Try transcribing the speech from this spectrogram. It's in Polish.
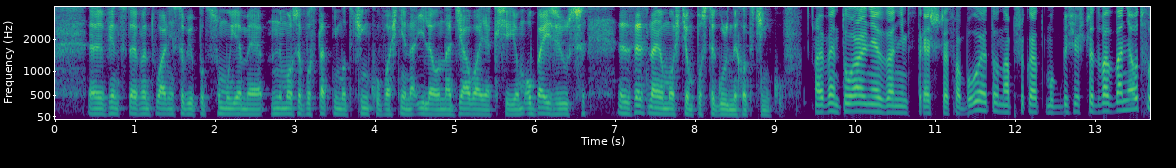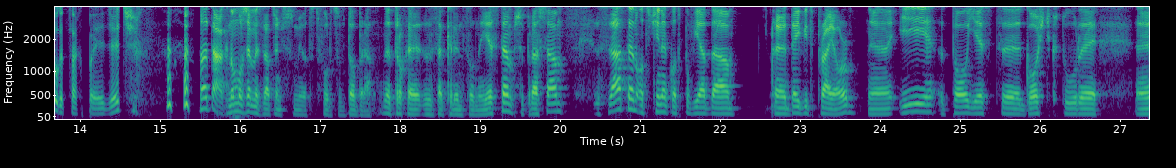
więc to ewentualnie sobie podsumujemy może w ostatnim odcinku właśnie właśnie na ile ona działa, jak się ją obejrzy już ze znajomością poszczególnych odcinków. Ewentualnie zanim streszczę fabułę, to na przykład mógłbyś jeszcze dwa zdania o twórcach powiedzieć. No tak, no możemy zacząć w sumie od twórców. Dobra, trochę zakręcony jestem, przepraszam. Za ten odcinek odpowiada e, David Pryor e, i to jest e, gość, który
